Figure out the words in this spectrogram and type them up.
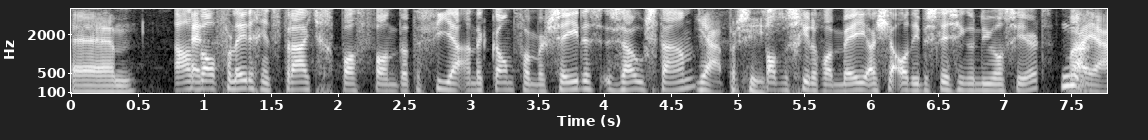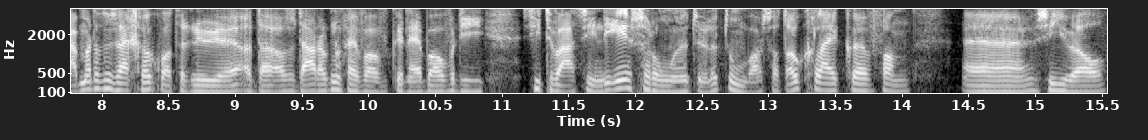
Um, hij had wel volledig in het straatje gepast van dat de FIA aan de kant van Mercedes zou staan. Ja, precies. Valt misschien nog wel mee als je al die beslissingen nuanceert. Maar... Nou ja, maar dat is eigenlijk ook wat er nu, uh, als we daar ook nog even over kunnen hebben, over die situatie in de eerste ronde natuurlijk. Toen was dat ook gelijk uh, van, uh, zie je wel,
